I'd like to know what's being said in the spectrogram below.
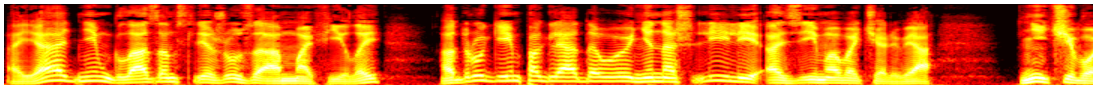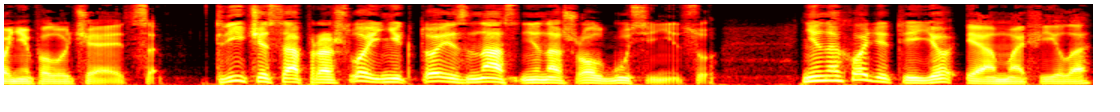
а я одним глазом слежу за аммофилой, а другим поглядываю, не нашли ли озимого червя. Ничего не получается. Три часа прошло, и никто из нас не нашел гусеницу. Не находит ее и Амофила.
